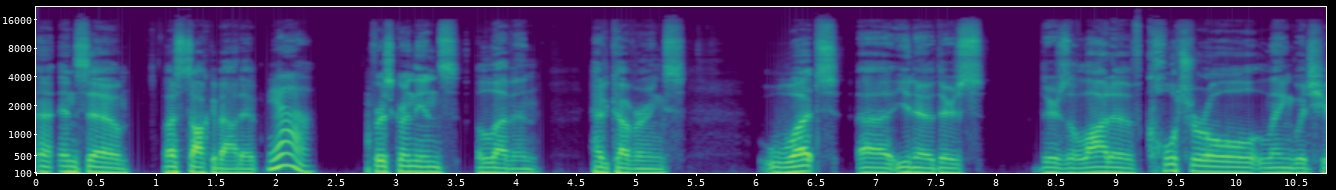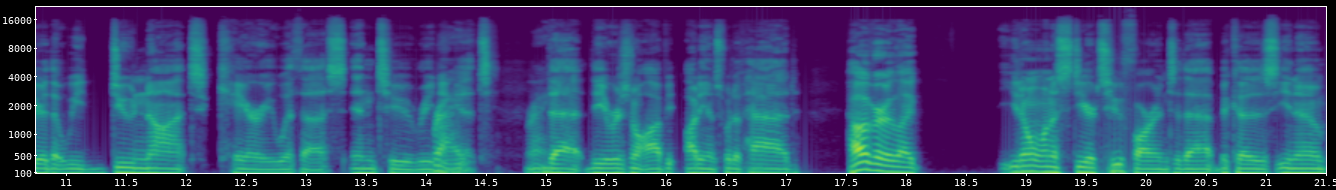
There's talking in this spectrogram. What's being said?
and so let's talk about it. Yeah. First Corinthians 11 head coverings. What uh you know there's there's a lot of cultural language here that we do not carry with us into reading Right. it Right. that the original ob- audience would have had. However, like you don't want to steer too far into that because you know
